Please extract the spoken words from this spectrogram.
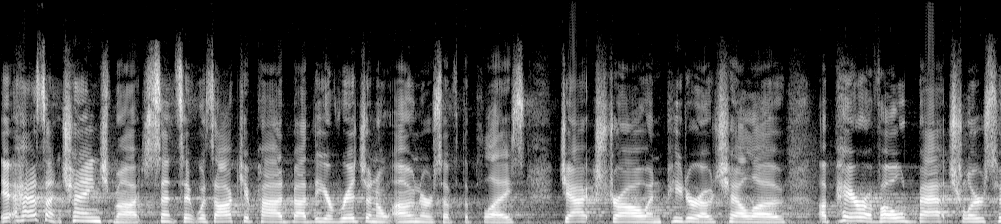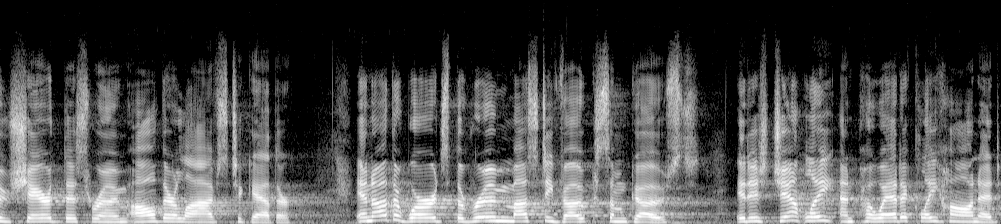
It hasn't changed much since it was occupied by the original owners of the place, Jack Straw and Peter Ochello, a pair of old bachelors who shared this room all their lives together. In other words, the room must evoke some ghosts. It is gently and poetically haunted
